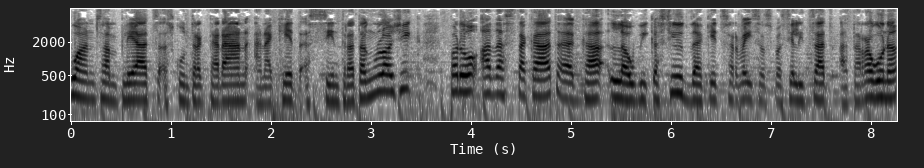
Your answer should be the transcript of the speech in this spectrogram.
quants empleats es contractaran en aquest centre tecnològic, però ha destacat eh, que la ubicació d'aquests serveis especialitzats a Tarragona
